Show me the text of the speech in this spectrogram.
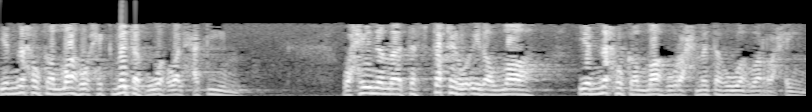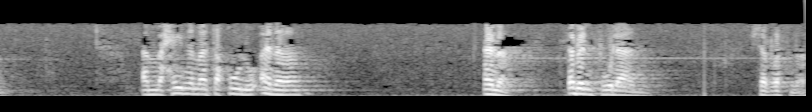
يمنحك الله حكمته وهو الحكيم. وحينما تفتقر إلى الله يمنحك الله رحمته وهو الرحيم. أما حينما تقول أنا أنا ابن فلان شرفنا.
